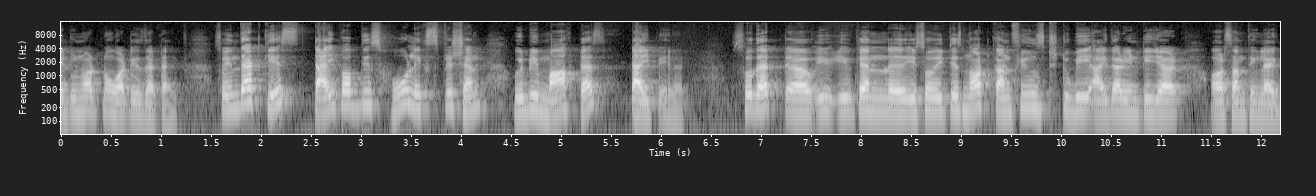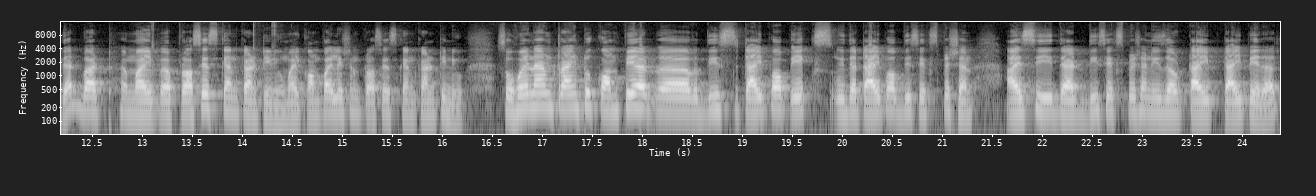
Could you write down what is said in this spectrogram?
I do not know what is the type. So, in that case type of this whole expression will be marked as type error so that uh, you, you, can uh, so it is not confused to be either integer or something like that, but my uh, process can continue my compilation process can continue. So, when I am trying to compare uh, this type of x with the type of this expression I see that this expression is of type type error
